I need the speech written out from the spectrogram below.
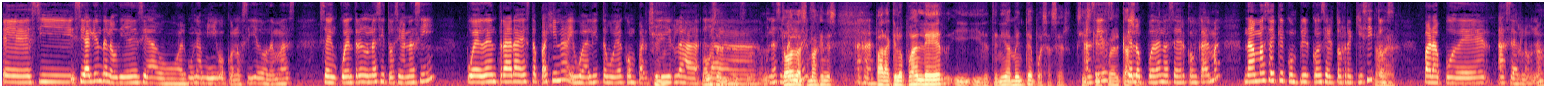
eh, si, si alguien de la audiencia o algún amigo conocido o demás se encuentra en una situación así, puede entrar a esta página, igual y te voy a compartir la, todas las imágenes para que lo puedan leer y, detenidamente pues hacer, si es que fue el caso. Que lo puedan hacer con calma, nada más hay que cumplir con ciertos requisitos para poder hacerlo, ¿no?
